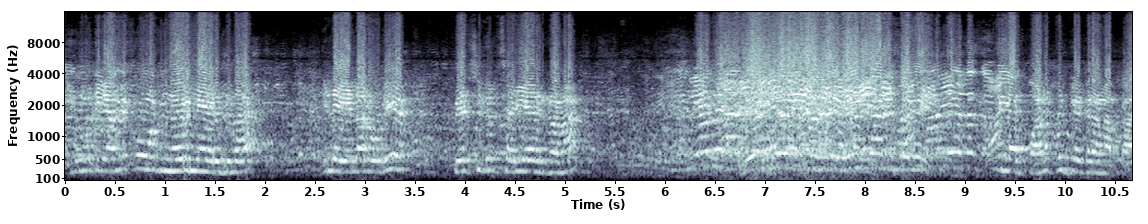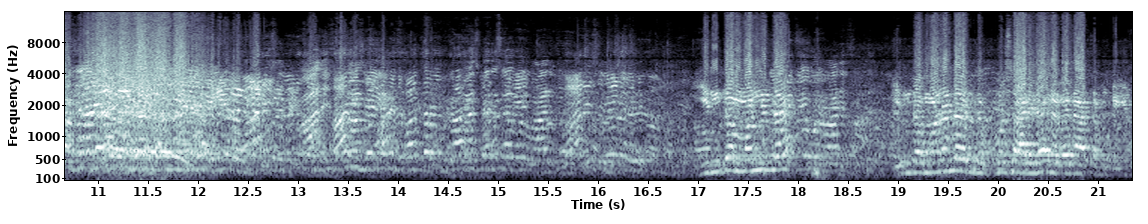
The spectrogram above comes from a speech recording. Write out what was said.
இவனுடைய அமைப்பு உனக்கு நேர்மையா இருக்குதா? இல்ல எல்லாருடைய பேச்சுகள் சரியா இருக்கானா? இல்ல பணத்துக்கு கேக்குறானப்பா? இந்த மண்ணுல இந்த மண்ணுல இந்த பூசாரி தான் நிலைநாட்ட முடியும்.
